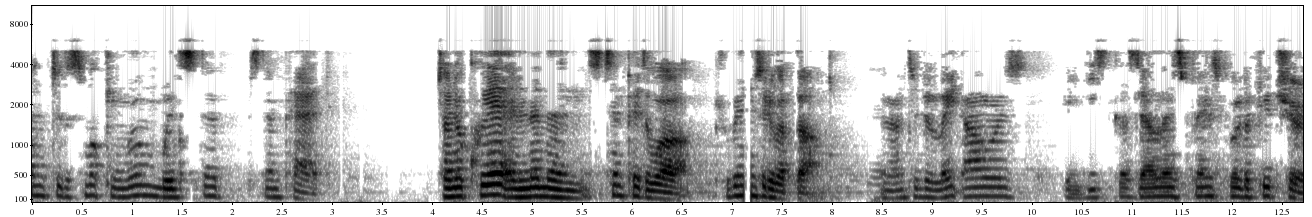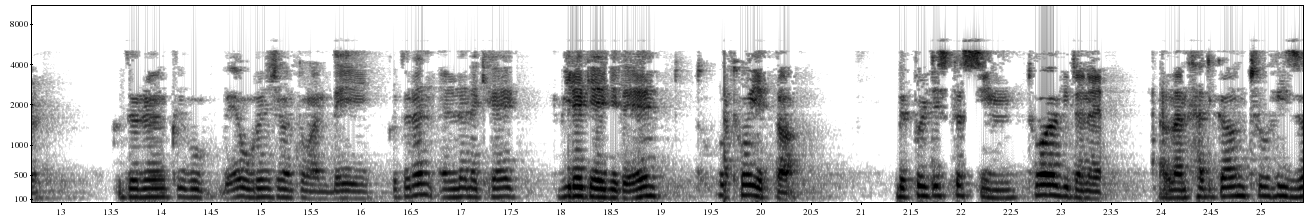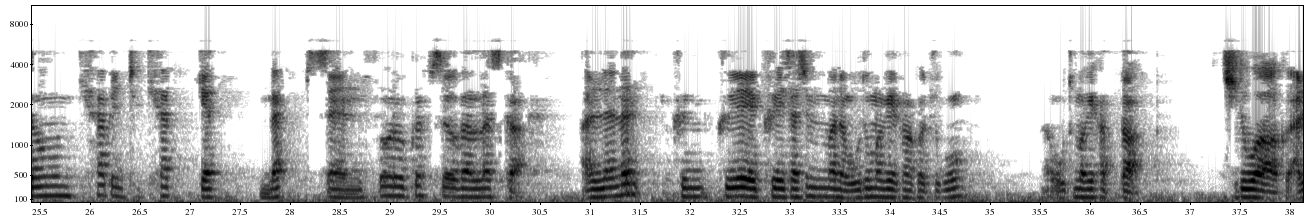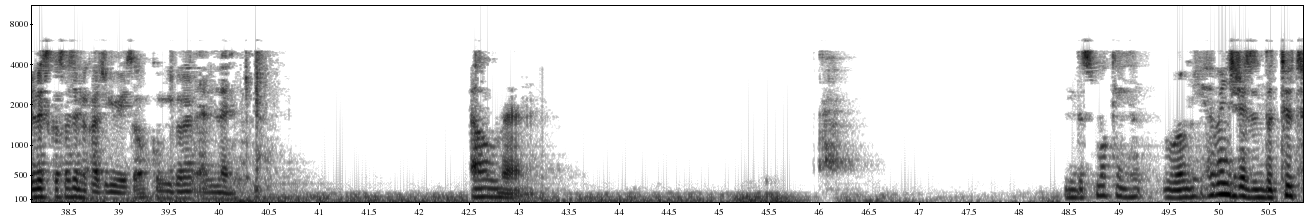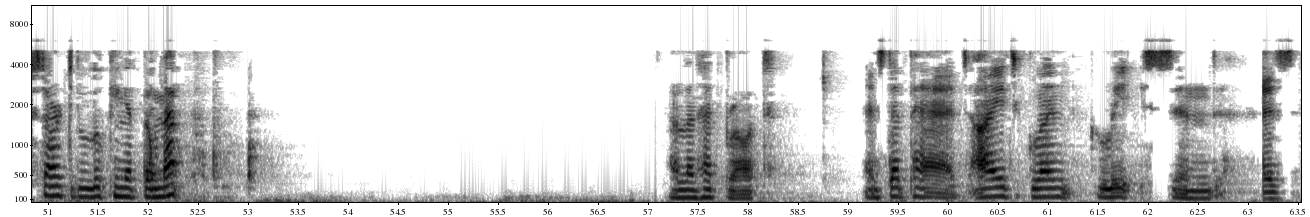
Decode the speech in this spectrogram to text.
went to the smoking room with Stamp, Stampede. 저녁 후에 엘렌은 스탬페드와 흡연실을 갔다. And until the late hours, they discussed Ellen's plans for the future. 그들은 그리고 매우 오랜 시간 동안 내 그들은 엘렌의 계획, 미래 계획에 대해 토- 토의했다. Before discussing, 토하기 전에 Alan had gone to his own cabin to cap, get maps and photographs of Alaska. 알렌은 그, 그의 그의 자신만의 오두막에 가가지고 아, 오두막에 갔다. 지도와 그 알래스카 사진을 가지기 위해서. 그럼 이거는 엘렌. 엘렌. The smoking room, 흡연실에서 the two started looking at the map. Alan had brought, and Steppad's eyes glen- glistened as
